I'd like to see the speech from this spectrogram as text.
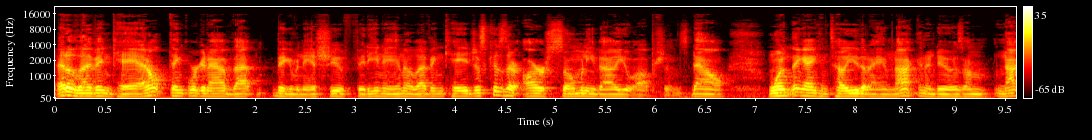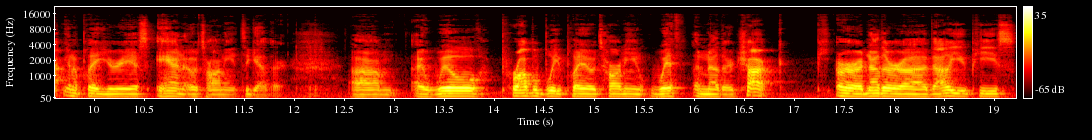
at 11K. I don't think we're going to have that big of an issue fitting in 11K just because there are so many value options. Now, one thing I can tell you that I am not going to do is I'm not going to play Urias and Ohtani together. Um, I will probably play Ohtani with another chalk or another uh, value piece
